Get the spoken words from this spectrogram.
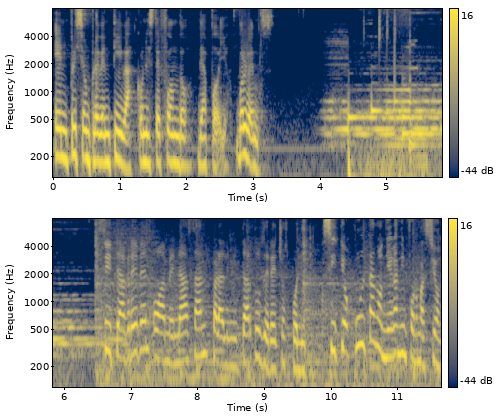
en prisión preventiva con este fondo de apoyo. Volvemos. Si te agreden o amenazan para limitar tus derechos políticos. Si te ocultan o niegan información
